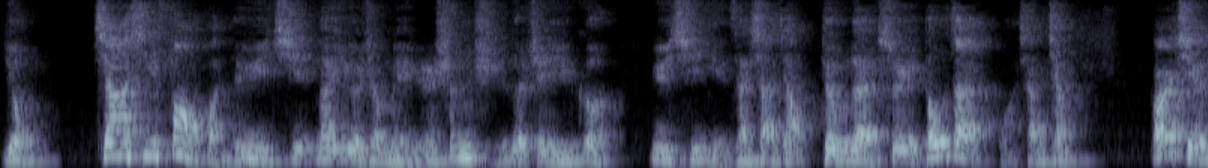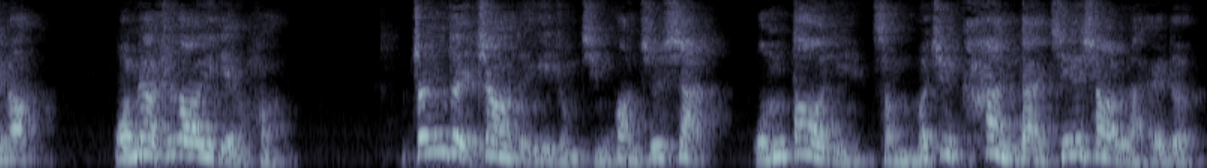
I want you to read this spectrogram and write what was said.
有加息放缓的预期，那意味着美元升值的这一个预期也在下降，对不对？所以都在往下降。而且呢，我们要知道一点哈，针对这样的一种情况之下，我们到底怎么去看待接下来的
